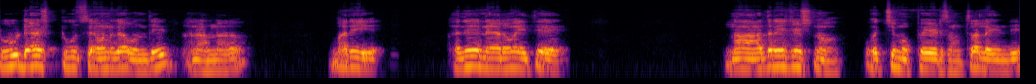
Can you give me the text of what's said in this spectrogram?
టూ డాష్ టూ సెవెన్గా ఉంది అని అన్నారు. మరి అదే నేరం అయితే నా ఆథరైజేషన్ వచ్చి ముప్పై ఏడు సంవత్సరాలు అయింది.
